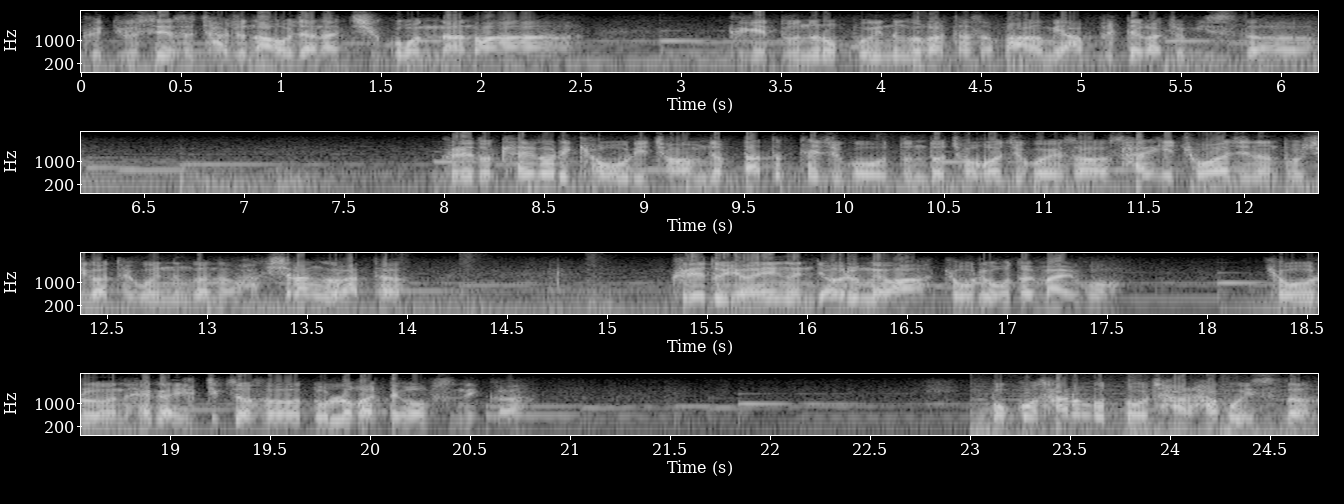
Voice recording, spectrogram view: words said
그 뉴스에서 자주 나오잖아 지구 온난화. 그게 눈으로 보이는 것 같아서 마음이 아플 때가 좀 있어. 그래도 캘거리 겨울이 점점 따뜻해지고 눈도 적어지고 해서 살기 좋아지는 도시가 되고 있는 거는 확실한 것 같아. 그래도 여행은 여름에 와 겨울이 오덜 말고 겨울은 해가 일찍 져서 놀러 갈 데가 없으니까. 먹고 사는 것도 잘 하고 있어.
